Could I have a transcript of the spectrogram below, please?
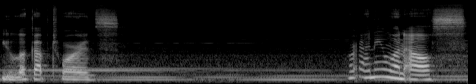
you look up towards, or anyone else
